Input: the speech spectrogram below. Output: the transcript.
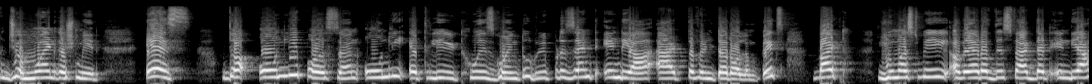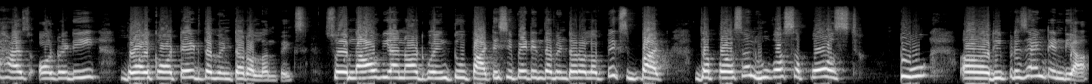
Jammu and Kashmir is the only person, only athlete who is going to represent India at the Winter Olympics. But you must be aware of this fact that India has already boycotted the Winter Olympics. So now we are not going to participate in the Winter Olympics, but the person who was supposed to uh, represent India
